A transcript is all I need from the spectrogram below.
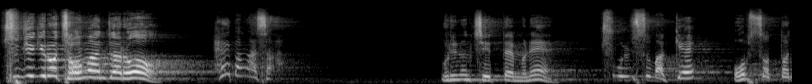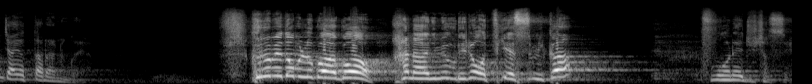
죽이기로 정한 자로 해방하사 우리는 죄 때문에 죽을 수밖에 없었던 자였다라는 거예요. 그럼에도 불구하고 하나님이 우리를 어떻게 했습니까? 구원해 주셨어요.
